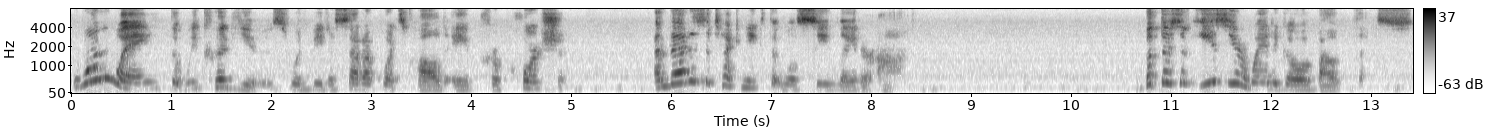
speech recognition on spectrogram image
one way that we could use would be to set up what's called a proportion. And that is a technique that we'll see later on. But there's an easier way to go about this.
